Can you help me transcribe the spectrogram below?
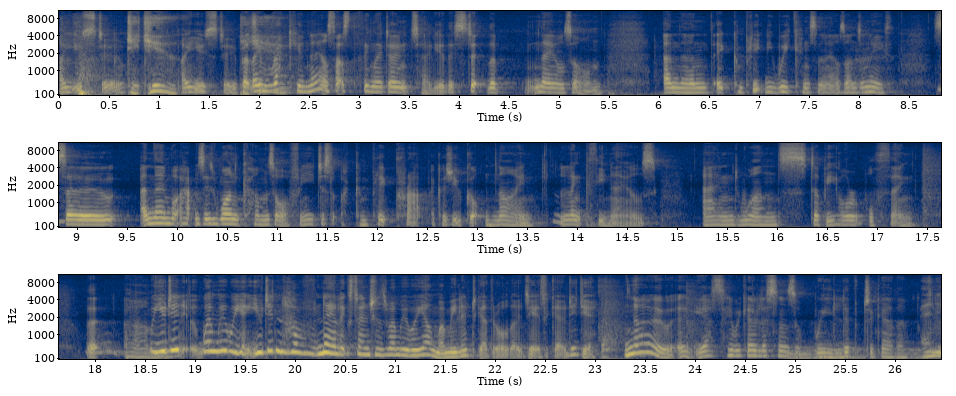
I used to. Did you? I used to, but Did they you? wreck your nails. That's the thing they don't tell you. They stick the nails on, and then it completely weakens the nails underneath. So, and then what happens is one comes off, and you just look like a complete prat because you've got nine lengthy nails and one stubby, horrible thing. That um, Well, you did when we were young, you didn't have nail extensions when we were young when we lived together all those years ago, did you? no, uh, yes, here we go, listeners. We lived together. Many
